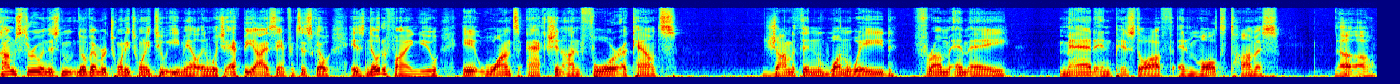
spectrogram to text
comes through in this November 2022 email in which FBI San Francisco is notifying you it wants action on four accounts. Jonathan One Wade from MA, Mad and Pissed Off, and Malt Thomas. Uh oh.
